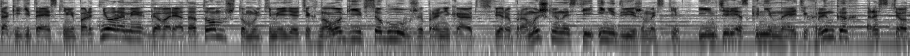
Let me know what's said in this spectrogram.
так и китайскими партнерами, говорят о том, что мультимедиа-технологии все глубже проникают в сферы промышленности и недвижимости, и интерес к ним на этих рынках растет.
